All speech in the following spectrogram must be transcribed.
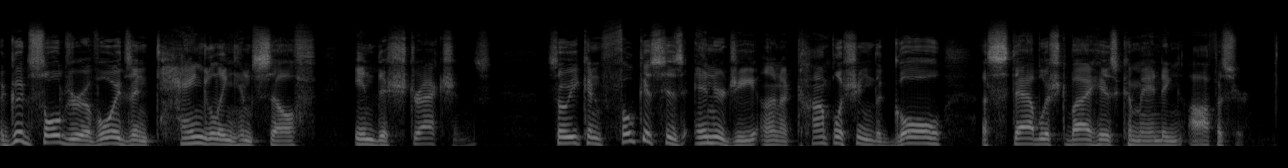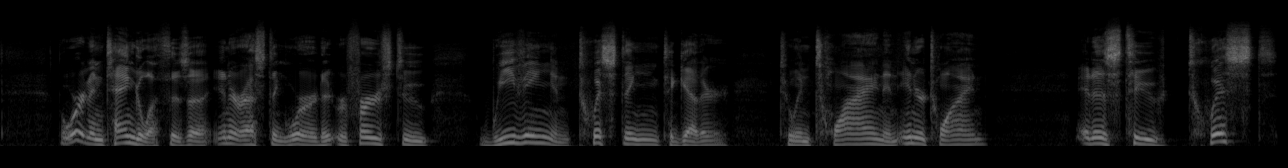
A good soldier avoids entangling himself in distractions so he can focus his energy on accomplishing the goal established by his commanding officer. The word entangleth is an interesting word. It refers to weaving and twisting together, to entwine and intertwine. It is to twist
